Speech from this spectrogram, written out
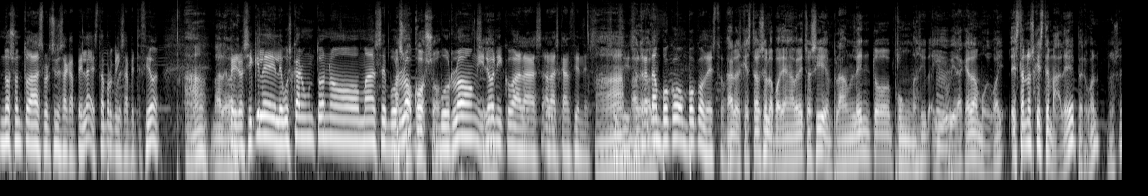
no son todas las versiones a capela, está porque les apeteció. Ah, vale, vale. Pero sí que le, le buscan un tono más eh, burlón, jocoso. burlón Sí. irónico a las, a las canciones. Ah, Sí, sí, vale, se trata vale. un poco, un poco de esto. Claro, es que esto se lo podían haber hecho así, en plan lento, pum, así, y Mm. hubiera quedado muy guay. Esta no es que esté mal, ¿eh? Pero bueno, no sé.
